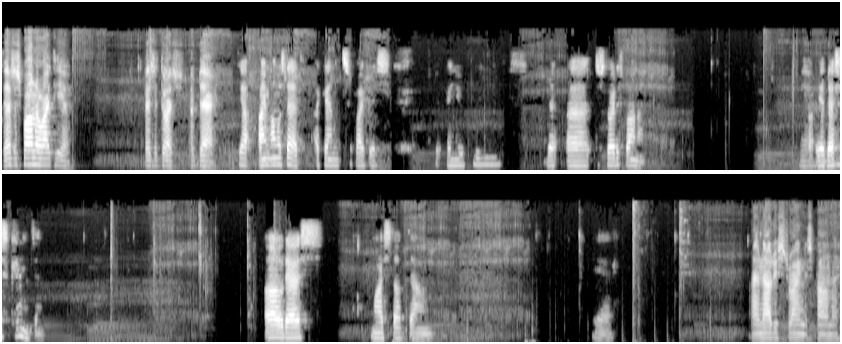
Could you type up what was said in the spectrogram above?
There's a spawner right here. There's a torch up there. Yeah, I'm almost dead. I can't survive this. Can you please? The, uh, destroy the spawner. Yeah. Oh, yeah, there's a skeleton. Oh, there's more stuff down. Yeah. I'm now destroying the spawner.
